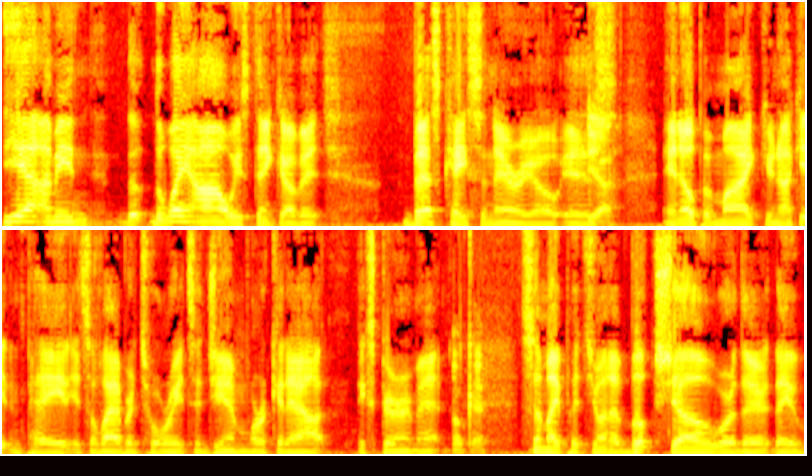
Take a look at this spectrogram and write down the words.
Yeah, I mean, the the way I always think of it, best case scenario is Yeah. an open mic. You're not getting paid. It's a laboratory. It's a gym. Work it out. Experiment. Okay. Somebody puts you on a book show where they they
